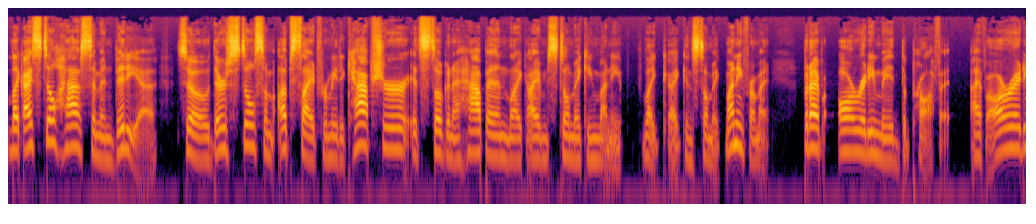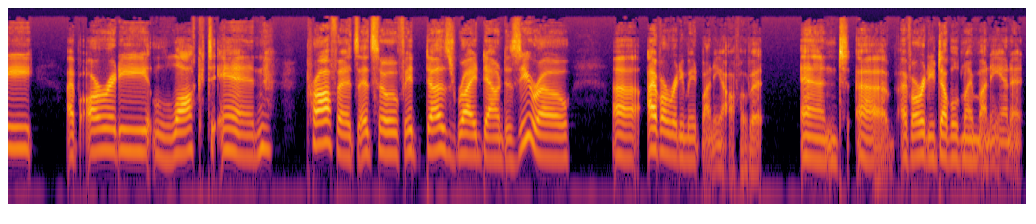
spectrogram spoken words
like I still have some Nvidia. So there's still some upside for me to capture. It's still going to happen. Like I'm still making money. Like I can still make money from it. But I've already made the profit. I've already I've already locked in profits. And so if it does ride down to zero, uh, I've already made money off of it. And uh, I've already doubled my money in it.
